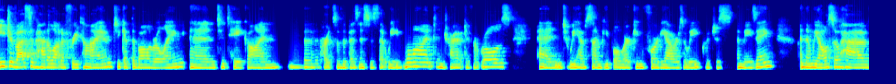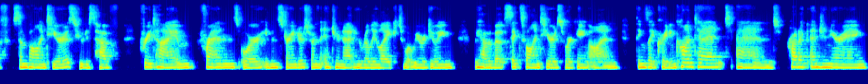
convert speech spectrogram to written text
each of us have had a lot of free time to get the ball rolling and to take on the parts of the businesses that we want and try out different roles. And we have some people working 40 hours a week, which is amazing. And then we also have some volunteers who just have free time, friends, or even strangers from the internet who really liked what we were doing we have about six volunteers working on things like creating content and product engineering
